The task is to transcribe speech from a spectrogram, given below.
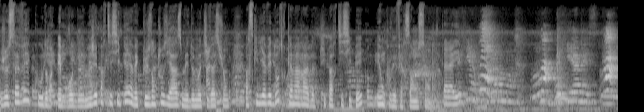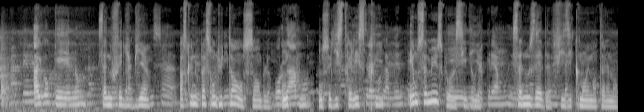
Je savais coudre et broder, mais j'ai participé avec plus d'enthousiasme et de motivation, parce qu'il y avait d'autres camarades qui participaient et on pouvait faire ça ensemble. Ça nous fait du bien parce que nous passons du temps ensemble. On coud, on se distrait l'esprit et on s'amuse pour ainsi dire. Ça nous aide physiquement et mentalement.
